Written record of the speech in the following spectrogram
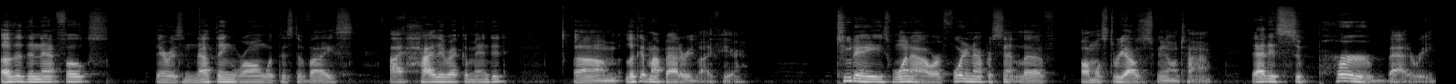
other than that, folks, there is nothing wrong with this device. I highly recommend it. Um, look at my battery life here. Two days, one hour, 49% left, almost three hours of screen on time. That is superb battery.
